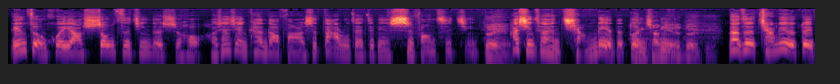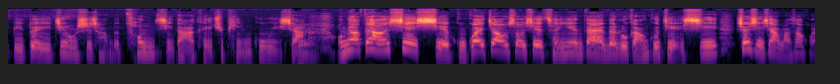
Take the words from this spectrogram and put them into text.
联准会要收资金的时候，好像现在看到反而是大陆在这边释放资金，对它形成很强烈的对比。很强烈的对比。那这强烈的对比对于金融市场的冲击，大家可以去评估一下。我们要非常谢谢古怪教授谢陈燕带来的陆港股解析。休息一下，马上回来。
